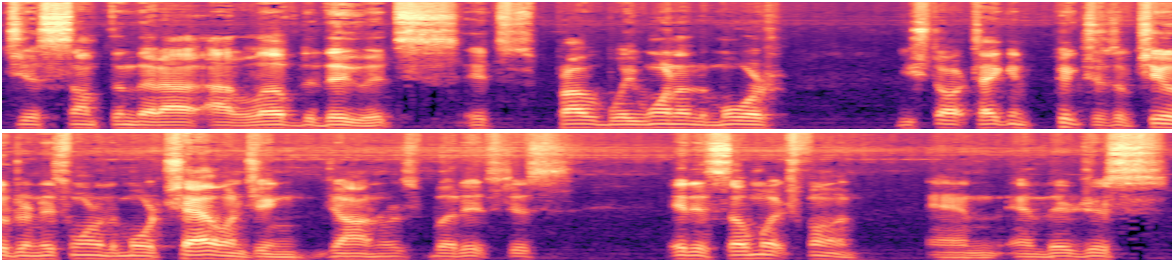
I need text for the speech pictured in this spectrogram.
just something that I, I love to do. It's it's probably one of the more you start taking pictures of children, it's one of the more challenging genres, but it's just it is so much fun. And and they're just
